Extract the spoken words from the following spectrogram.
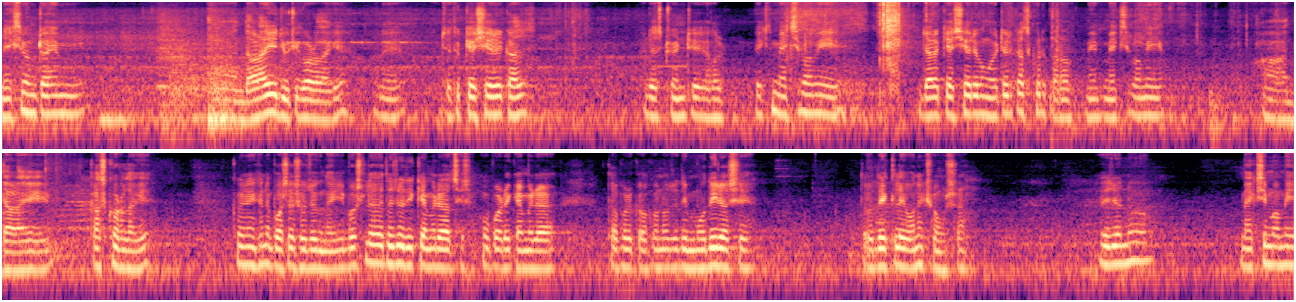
ম্যাক্সিমাম টাইম দাঁড়াই ডিউটি করা লাগে মানে যেহেতু ক্যাশিয়ারের কাজ রেস্টুরেন্টে ম্যাক্সিমামই যারা ক্যাশিয়ার এবং ওয়েটার কাজ করে তারা ম্যাক্সিমামই দাঁড়ায় কাজ করা লাগে। কারণ এখানে বসার সুযোগ নেই। বসলে হয়তো যদি ক্যামেরা আছে, ওপারে ক্যামেরা, তারপরে কখনো যদি মোদির আসে, তো দেখলে অনেক সমস্যা। এই জন্য ম্যাক্সিমামই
